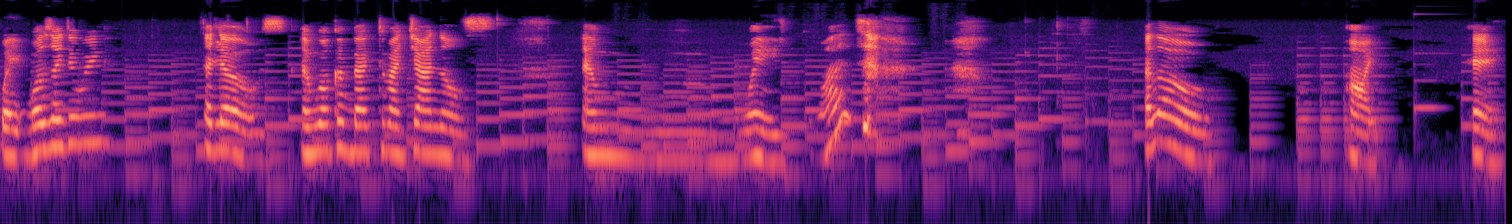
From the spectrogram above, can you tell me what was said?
Wait, what was I doing? Hellos, and welcome back to my channels. And wait, what? Hello. Hi. Hey.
